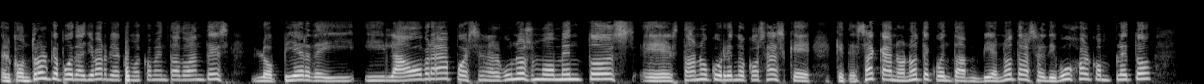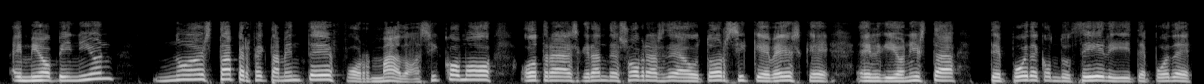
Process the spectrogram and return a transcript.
el control que pueda llevar, ya como he comentado antes, lo pierde y, la obra, pues en algunos momentos eh, están ocurriendo cosas que, que, te sacan o no te cuentan bien. Otras, el dibujo al completo, en mi opinión, no está perfectamente formado. Así como otras grandes obras de autor, sí que ves que el guionista te puede conducir y te puede,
